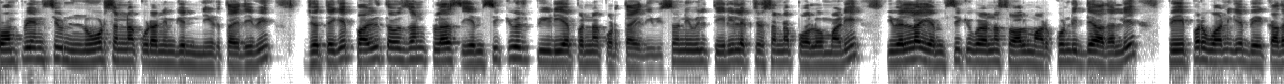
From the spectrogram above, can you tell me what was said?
ಕಾಂಪ್ರಿಹೆನ್ಸಿವ್ ನೋಟ್ಸನ್ನು ಕೂಡ ನಿಮಗೆ ನೀಡ್ತಾ ಇದ್ದೀವಿ ಜೊತೆಗೆ five thousand plus M C Qs P D F ಅನ್ನು ಕೊಡ್ತಾ ಇದ್ದೀವಿ ಸೊ ನೀವು ಇಲ್ಲಿ ಥಿಯರಿ ಲೆಕ್ಚರ್ಸನ್ನು ಫಾಲೋ ಮಾಡಿ ಇವೆಲ್ಲ ಎಮ್ ಸಿ ಕ್ಯೂಗಳನ್ನು ಸಾಲ್ವ್ ಮಾಡ್ಕೊಂಡಿದ್ದೆ ಅದರಲ್ಲಿ ಪೇಪರ್ ಒನ್ಗೆ ಬೇಕಾದ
